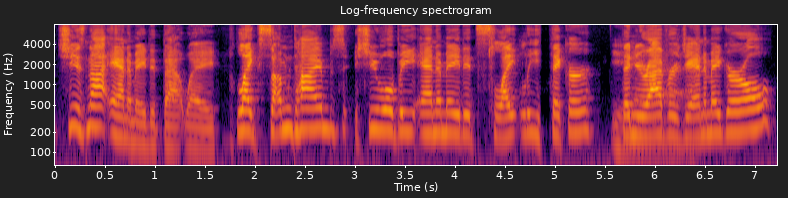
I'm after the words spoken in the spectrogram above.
she is not animated that way. Like sometimes she will be animated slightly thicker than your average anime girl,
